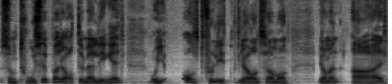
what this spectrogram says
som to separate meldinger, og i altfor liten grad sa man ja, men er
